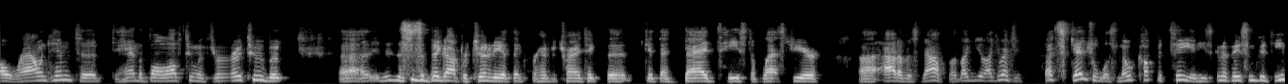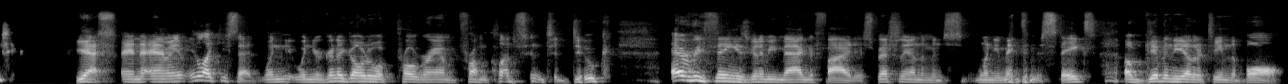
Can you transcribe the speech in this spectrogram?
around him to, to hand the ball off to and throw to, but uh, this is a big opportunity, I think, for him to try and take the get that bad taste of last year uh, out of his mouth. But like you like you mentioned, that schedule is no cup of tea, and he's going to face some good teams here. Yes, and, and I mean, like you said, when when you're going to go to a program from Clemson to Duke, everything is going to be magnified, especially on the when you make the mistakes of giving the other team the ball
